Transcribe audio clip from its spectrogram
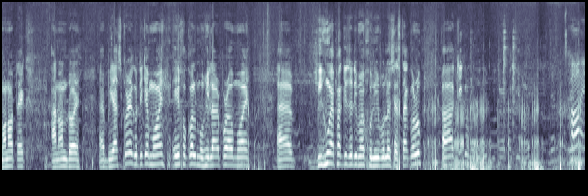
মনত এক আনন্দই বিৰাজ কৰে। গতিকে মই এইসকল মহিলাৰ পৰাও মই বিহু এফাকি যদি মই শুনিবলৈ চেষ্টা কৰোঁ। কি ক'ব হয়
